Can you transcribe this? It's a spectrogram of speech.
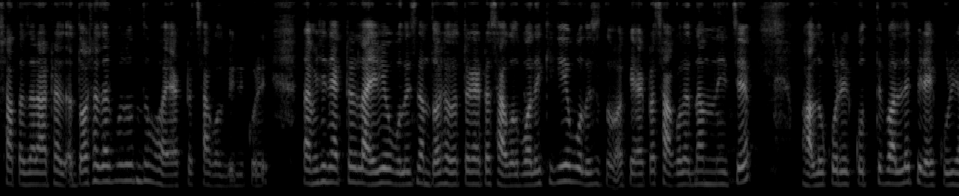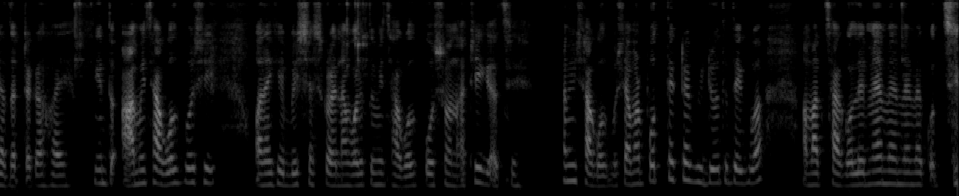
সাত হাজার, আট হাজার, দশ হাজার পর্যন্ত হয় একটা ছাগল বিক্রি করে। তা আমি সেদিন একটা লাইভেও বলেছিলাম, দশ হাজার টাকা একটা ছাগল বলে। কি, কে বলেছে তোমাকে? একটা ছাগলের দাম নিচে ভালো করে করতে পারলে প্রায় কুড়ি হাজার টাকা হয়। কিন্তু আমি ছাগল পুষি, অনেকে বিশ্বাস করে না, বলে তুমি ছাগল পোষো না, ঠিক আছে। আমি ছাগল পুষি। আমার প্রত্যেকটা ভিডিওতে দেখবা, আমার ছাগলে ম্যা ম্যা ম্যা ম্যা করছে।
